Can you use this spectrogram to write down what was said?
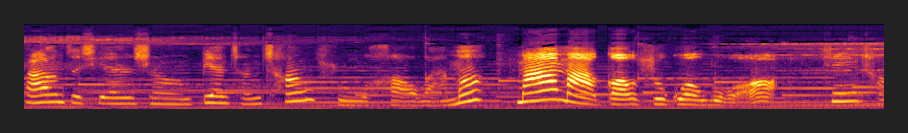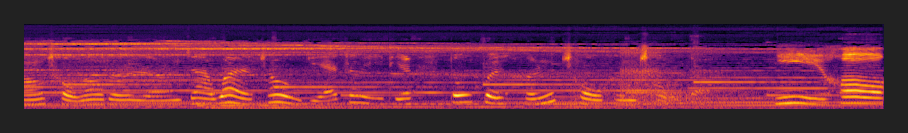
邦子先生变成仓鼠好玩吗？妈妈告诉过我，经常丑陋的人在万圣节这一天都会很丑很丑的。你以后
